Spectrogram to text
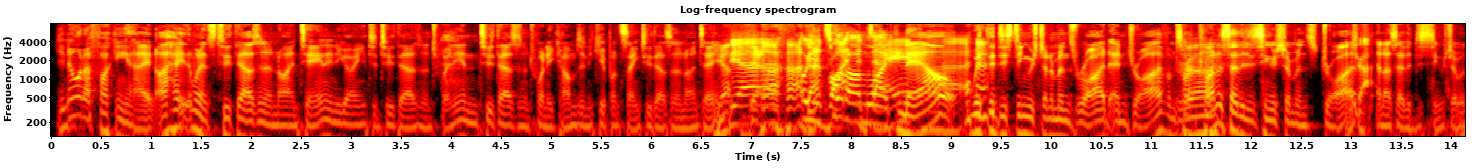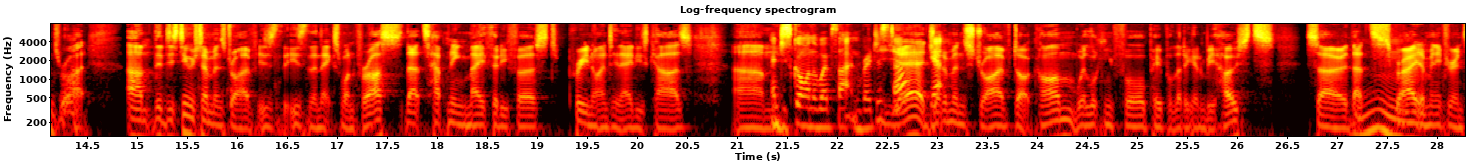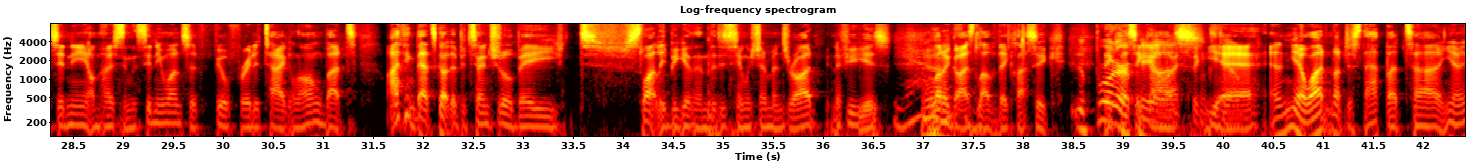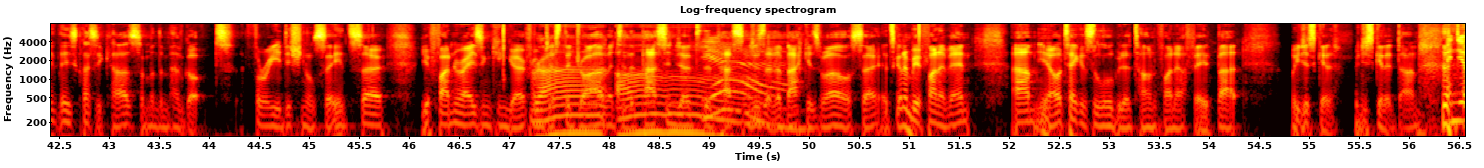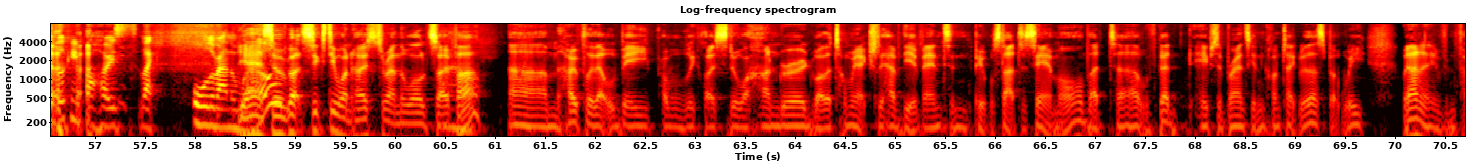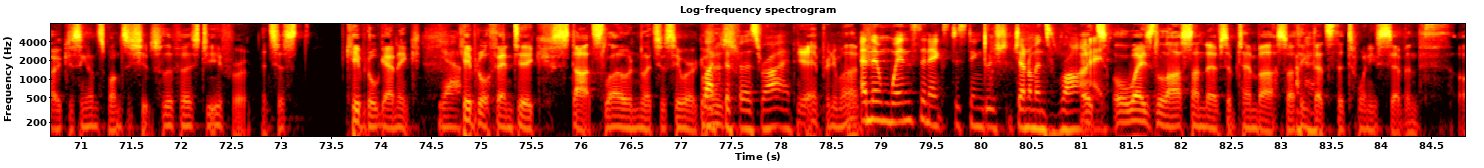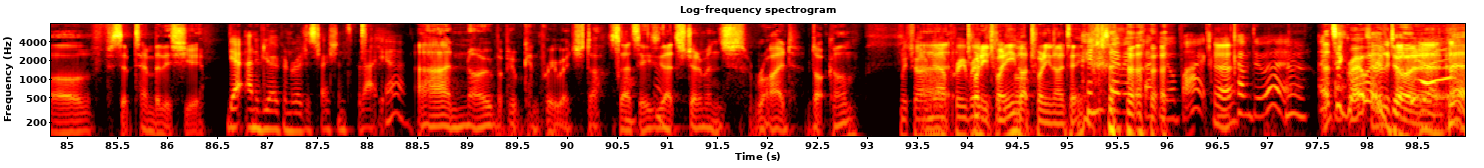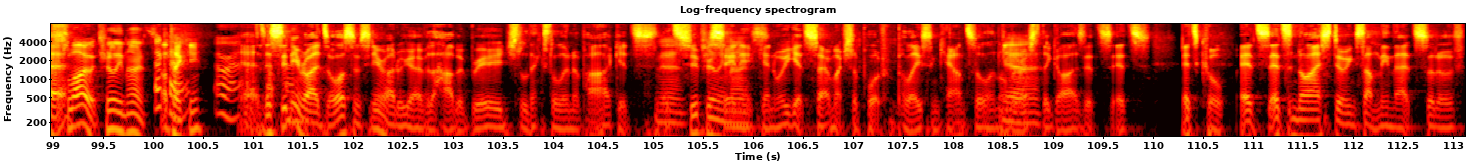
You know what I fucking hate? I hate when it's 2019 and you're going into 2020 and 2020 comes and you keep on saying 2019. Yep. Yeah. Or you That's what I'm like now Yeah. with the Distinguished Gentleman's Ride and Drive. I'm sorry, Right. trying to say the Distinguished Gentleman's Drive, Drive. and I say the Distinguished Gentleman's Ride. Um, the Distinguished Gentleman's Drive is is the next one for us. That's happening May 31st, pre 1980s cars. Um, And just go on the website and register. yeah, Yep. gentlemansdrive.com. We're looking for people that are going to be hosts. So that's great. I mean, if you're in Sydney, I'm hosting the Sydney one, so feel free to tag along. But I think that's got the potential to be slightly bigger than the Distinguished Gentleman's Ride in a few years. Yeah. A lot of guys love their classic, The broader their classic appeal, I cars. think, Yeah, and you know what? Not just that, but uh, you know these classic cars. Some of them have got three additional seats, so your fundraising can go from just the driver to the passenger to the Yeah. passengers at the back as well. So it's going to be a fun event. Um, you know, it'll take us a little bit of time to find our feet, but we just get it. We just get it done. and you're looking for hosts like all around the world. yeah. So we've got 61 hosts around the world so far. Um, hopefully that will be probably closer to 100 by the time we actually have the event and people start to see it more. But uh, we've got heaps of brands get in contact with us, but we we aren't even focusing on sponsorships for the first year for it. It's just keep it organic, Yeah. keep it authentic, start slow, and let's just see where it goes. like the first ride. yeah, pretty much. And then when's the next Distinguished Gentleman's Ride? It's always the last Sunday of September, so I think Okay. that's the 27th of September this year. yeah, and have you opened registrations for that? Yeah. Uh, no, but people can pre-register, so that's easy. That's gentlemansride.com. Which I'm Uh, now pre-registered 2020, for. not 2019. Can you take me on the back of your bike? Can I come do it? That's a great way Really of doing it. Yeah, Yeah. it's slow. It's really nice. I'll take you. All right. Yeah, that's the not Sydney bad. ride's awesome. Sydney ride, we go over the Harbour Bridge next to Luna Park. It's Yeah, it's super it's really scenic, nice. and we get so much support from police and council and all Yeah. the rest of the guys. It's it's it's cool. It's it's nice doing something that sort of,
